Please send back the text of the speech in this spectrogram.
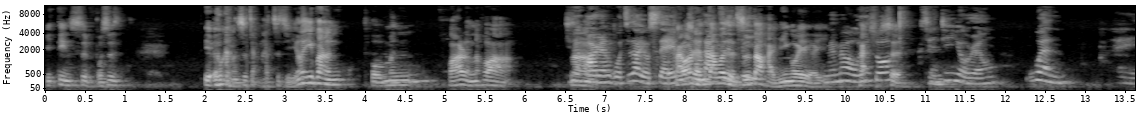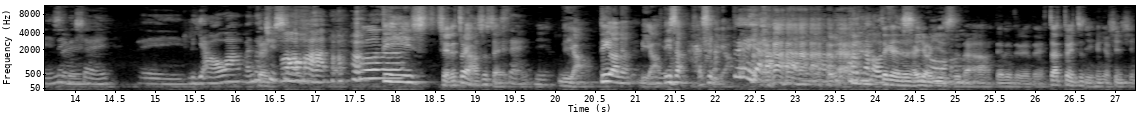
一定是不是，也有可能是讲他自己，因为一般人我们华人的话，其实华人我知道有谁，台湾人大概只知道海明威而已。没有没有，我是说，是曾经有人问，哎，那个谁。哎，李敖啊，反正他去世了嘛。第一写的最好是谁？谁？李敖。第二呢？李敖。第三还是李敖。对呀，这个是很有意思的啊！对对对对对，在对自己很有信心。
